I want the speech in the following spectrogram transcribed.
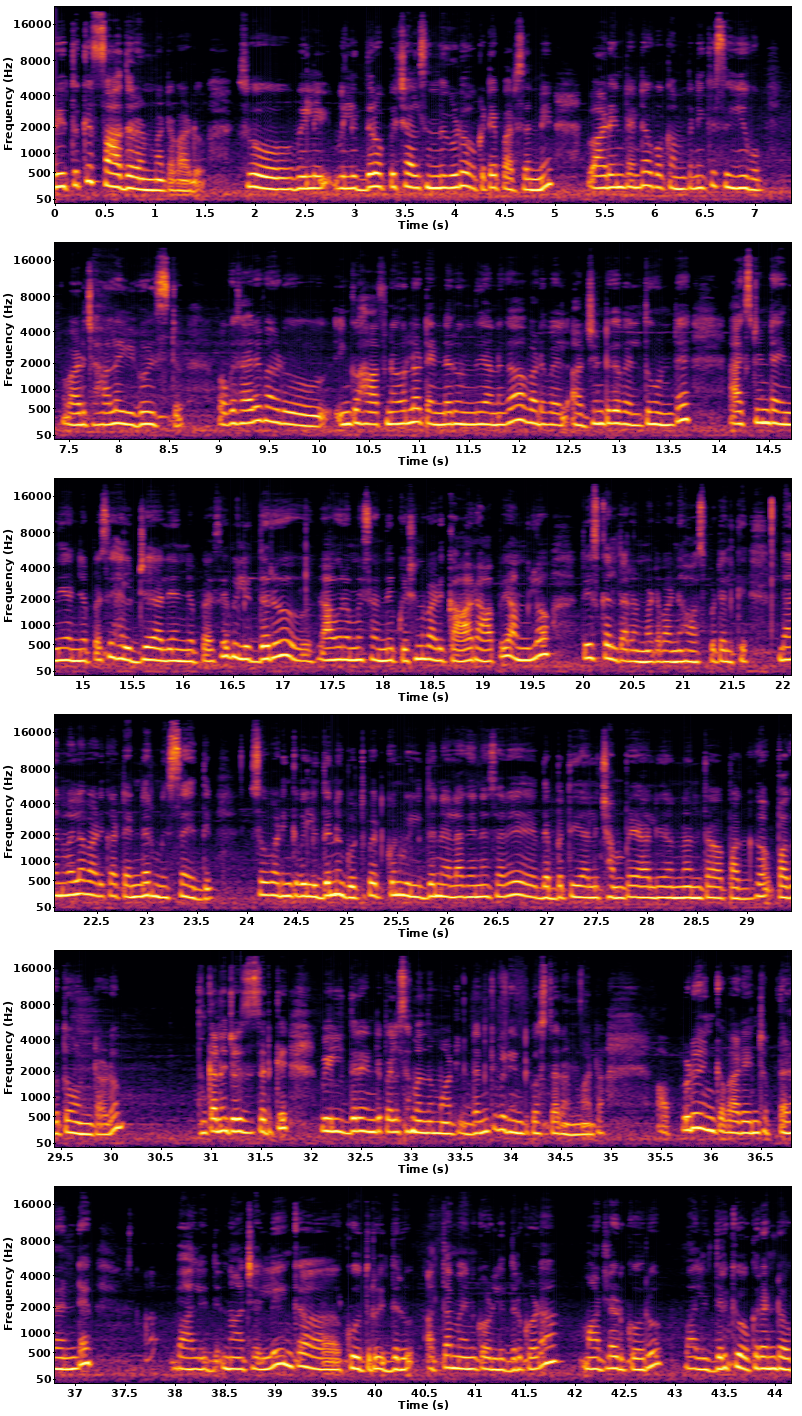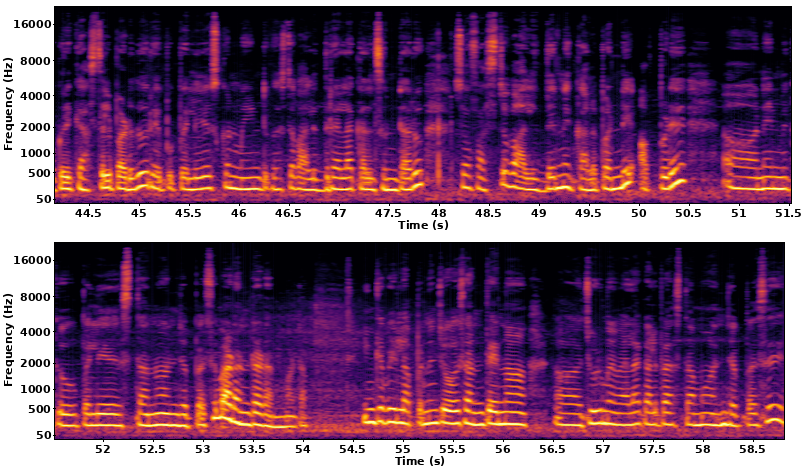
రీతుకి ఫాదర్ అనమాట వాడు. సో వీళ్ళు వీళ్ళిద్దరు ఒప్పించాల్సింది కూడా ఒకటే పర్సన్ని. వాడేంటంటే ఒక కంపెనీకి సీఈఓ వాడు చాలా ఈగోయిస్ట్. ఒకసారి వాడు ఇంకో హాఫ్ అన్ అవర్లో టెండర్ ఉంది అనగా వాడు వెల్ అర్జెంటుగా వెళ్తూ ఉంటే యాక్సిడెంట్ అయింది అని చెప్పేసి హెల్ప్ చేయాలి అని చెప్పేసి వీళ్ళిద్దరూ రావు రమేష్ సందీప్ కిషన్ వాడి కార్ ఆపి అందులో తీసుకెళ్తారనమాట వాడిని హాస్పిటల్కి. దానివల్ల వాడికి ఆ టెండర్ మిస్ అయ్యిద్ది. సో వాడు ఇంకా వీళ్ళిద్దరిని గుర్తుపెట్టుకొని వీళ్ళిద్దరిని ఎలాగైనా సరే దెబ్బతీయాలి చంపేయాలి అన్నంత పగగా పగతో ఉంటాడు. కానీ చూసేసరికి వీళ్ళిద్దరు ఏంటి పెళ్ళి సంబంధం మాట్లాడడానికి వీడి ఇంటికి వస్తారనమాట అప్పుడు ఇంకా వాడు ఏం చెప్తాడంటే వాళ్ళిద్దరు నా చెల్లి ఇంకా కూతురు ఇద్దరు అత్త మేనకోడలు ఇద్దరు కూడా మాట్లాడుకోరు. వాళ్ళిద్దరికి ఒకరంటే ఒకరికి అస్సలు పడదు. రేపు పెళ్ళి చేసుకొని మీ ఇంటికి వస్తే వాళ్ళిద్దరు ఎలా కలిసి ఉంటారు? సో ఫస్ట్ వాళ్ళిద్దరిని కలపండి. అప్పుడే నేను మీకు పెళ్ళి చేస్తాను అని చెప్పేసి వాడు అంటాడనమాట. ఇంకా వీళ్ళు అప్పటి నుంచి ఓ సంతేనా? చూడు మేము ఎలా కలిపేస్తాము అని చెప్పేసి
